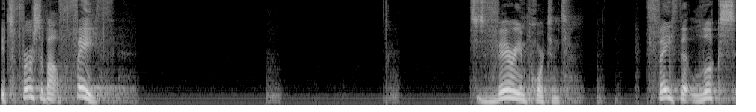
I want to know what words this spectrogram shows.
It's first about faith. This is very important. Faith that looks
